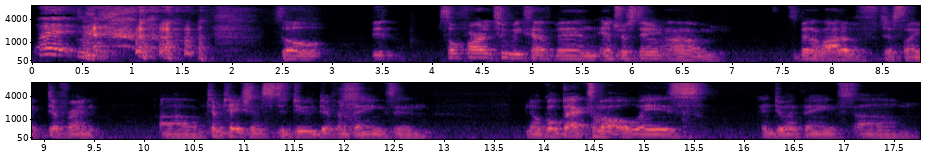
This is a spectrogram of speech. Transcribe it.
What? so, it, so far the two weeks have been interesting. Um, it's been a lot of just like different um, temptations to do different things and you know go back to my old ways and doing things. Um,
